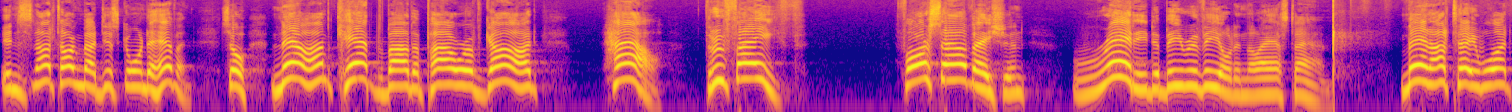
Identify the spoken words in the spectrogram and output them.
It's not talking about just going to heaven. So now I'm kept by the power of God. How? Through faith for salvation, ready to be revealed in the last time. Man, I tell you what,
